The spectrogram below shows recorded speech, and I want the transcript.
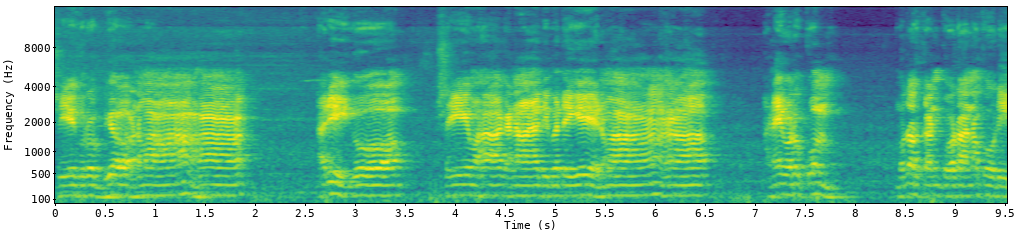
ஸ்ரீகுருப்போ நம. ஹரி ஓம் ஸ்ரீ மகாகணாதிபதியே நம. அனைவருக்கும் முதற்கண் கோடான கோடி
